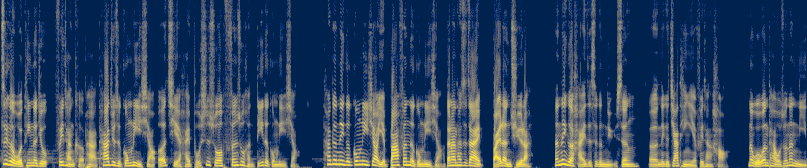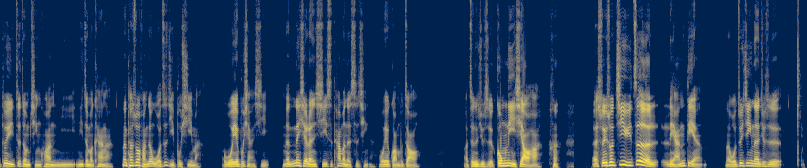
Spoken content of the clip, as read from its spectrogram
这个我听的就非常可怕，它就是公立校，而且还不是说分数很低的公立校，他的那个公立校也八分的公立校，当然他是在白人区啦。那那个孩子是个女生，呃，那个家庭也非常好。那我问他，我说那你对这种情况你你怎么看啊？那他说反正我自己不吸嘛，我也不想吸，那那些人吸是他们的事情，我也管不着啊。这个就是公立校哈，哼。呃，所以说基于这两点，那我最近呢就是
